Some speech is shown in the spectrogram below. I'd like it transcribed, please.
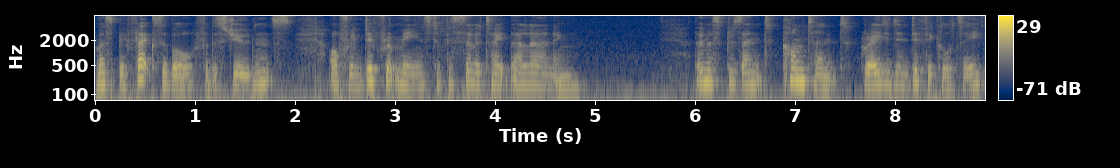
must be flexible for the students, offering different means to facilitate their learning. They must present content graded in difficulty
